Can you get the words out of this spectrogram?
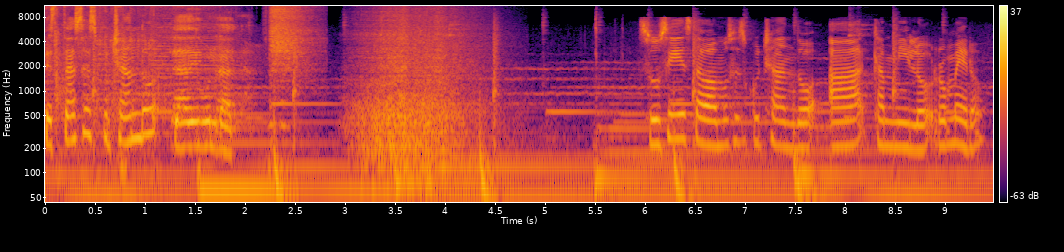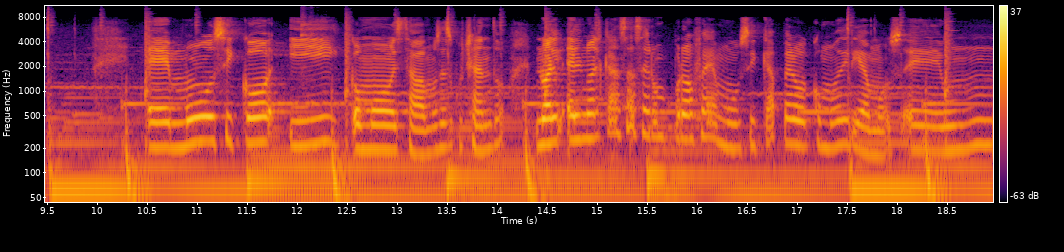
Estás escuchando La Divulgata. Susi, estábamos escuchando a Camilo Romero, eh, músico y como estábamos escuchando, no, él no alcanza a ser un profe de música, pero como diríamos, eh, un...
